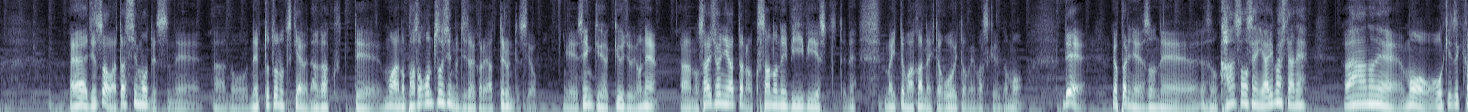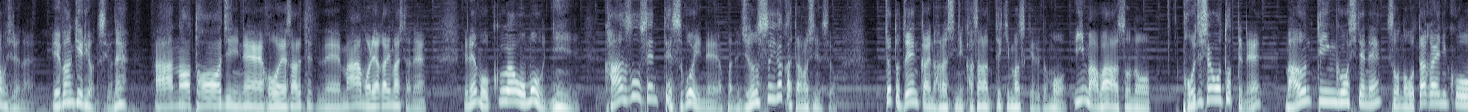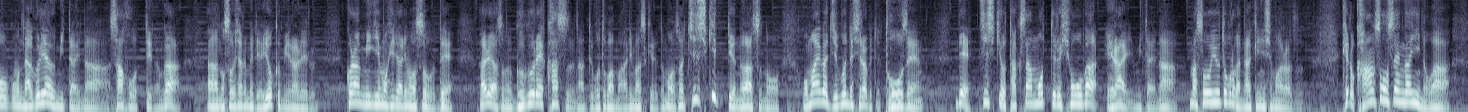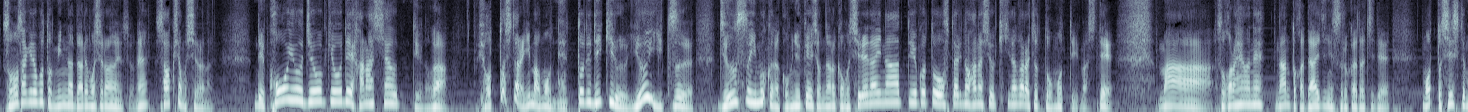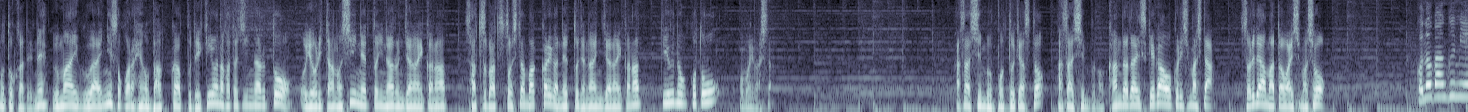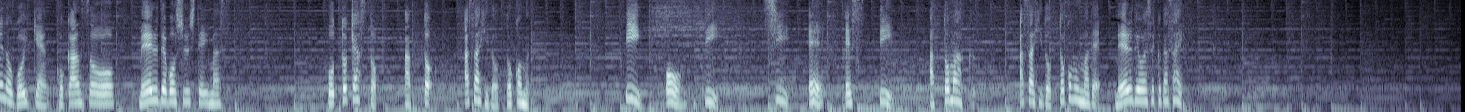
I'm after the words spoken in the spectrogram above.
えー、実は私もですねあのネットとの付き合いが長くてもうあのパソコン通信の時代からやってるんですよ、えー、1994年。あの最初にやったのは草の根 BBS ってね、まあ、言っても分かんない人が多いと思いますけれども。でやっぱりねそのねその感想戦やりましたね。あのねもうお気づきかもしれない。エヴァンゲリオンですよね。あの当時にね、放映されててね、まあ盛り上がりましたね。でね、僕が思うに、感想戦ってすごいね、やっぱね、純粋だから楽しいんですよ。ちょっと前回の話に重なってきますけれども、今はその、ポジションを取ってね、マウンティングをしてね、そのお互いにこうこう殴り合うみたいな作法っていうのが、あのソーシャルメディアよく見られる。これは右も左もそうで、あるいはそのググレカスなんて言葉もありますけれども、その知識っていうのはその、お前が自分で調べて当然。で、知識をたくさん持ってる票が偉いみたいな、まあそういうところが泣きにしもあらず。けど感想戦がいいのは、その先のことをみんな誰も知らないんですよね。作者も知らない。で、こういう状況で話し合うっていうのが、ひょっとしたら今もうネットでできる唯一純粋無垢なコミュニケーションなのかもしれないなっていうことをお二人の話を聞きながらちょっと思っていましてまあそこら辺はねなんとか大事にする形でもっとシステムとかでねうまい具合にそこら辺をバックアップできるような形になるとより楽しいネットになるんじゃないかな殺伐としたばっかりがネットじゃないんじゃないかなっていうのことを思いました。朝日新聞ポッドキャスト朝日新聞の神田大輔がお送りしました。それではまたお会いしましょう。この番組へのご意見ご感想をメールで募集しています。ポッドキャストアット朝日 .com podcast アットマーク朝日 .com までメールでお寄せください。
